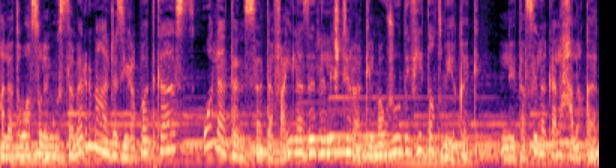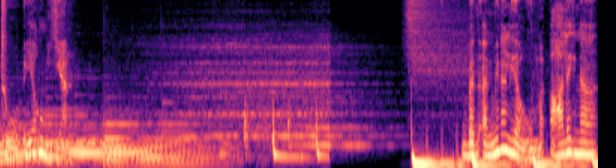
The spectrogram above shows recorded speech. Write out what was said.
على تواصل مستمر مع الجزيرة بودكاست ولا تنسى تفعيل زر الاشتراك الموجود في تطبيقك لتصلك الحلقات يومياً. بدءا من اليوم علينا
